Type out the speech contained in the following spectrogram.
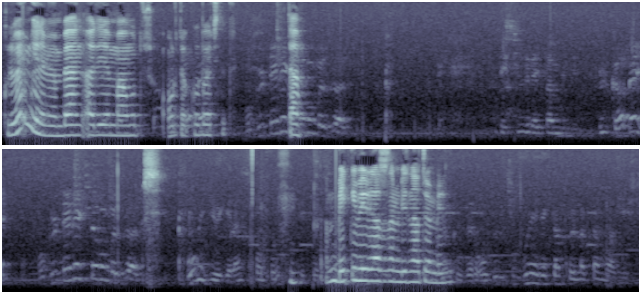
Kulübe mi gelemiyorum? Ben Ali, Mahmut ortak kulübe açtık. Tamam. Bekle birazdan birini atıyorum Behlül. kızları olduğu için buraya reklam koymaktan vazgeçtik.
